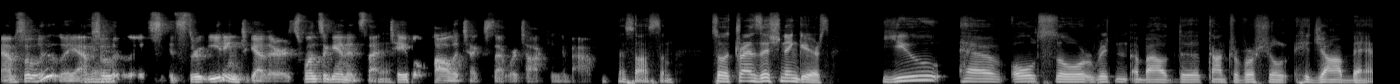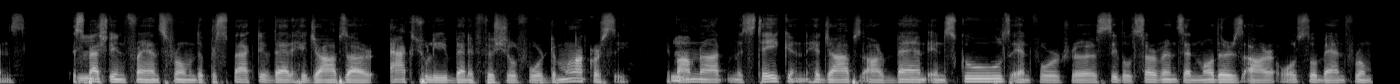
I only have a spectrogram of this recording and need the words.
Absolutely, absolutely. Yeah. It's it's through eating together. It's once again, it's that yeah. table politics that we're talking about. That's awesome. So transitioning gears, you have also written about the controversial hijab bans Mm. especially mm. in France, from the perspective that hijabs are actually beneficial for democracy. If mm. I'm not mistaken, hijabs are banned in schools and for uh, civil servants, and mothers are also banned from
